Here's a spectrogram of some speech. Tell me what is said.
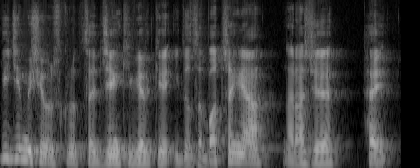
Widzimy się już wkrótce. Dzięki wielkie i do zobaczenia. Na razie, hej!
